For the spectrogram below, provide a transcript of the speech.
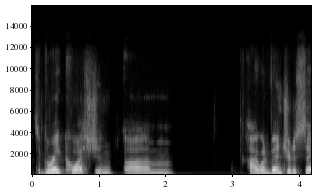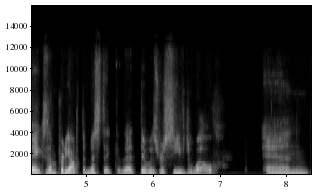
It's a great question. Um, I would venture to say, because I'm pretty optimistic, that it was received well, and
